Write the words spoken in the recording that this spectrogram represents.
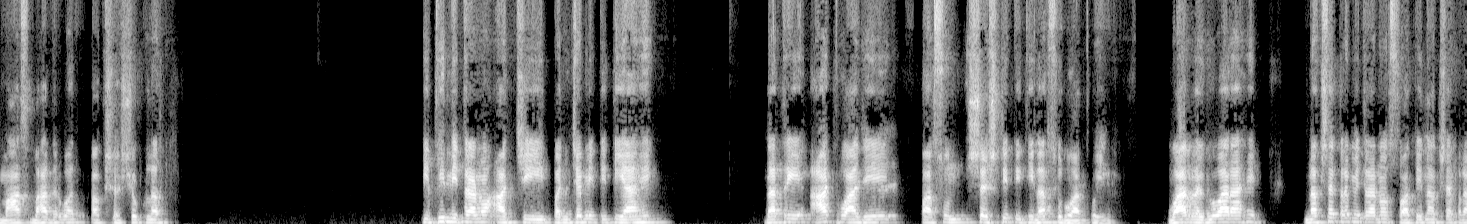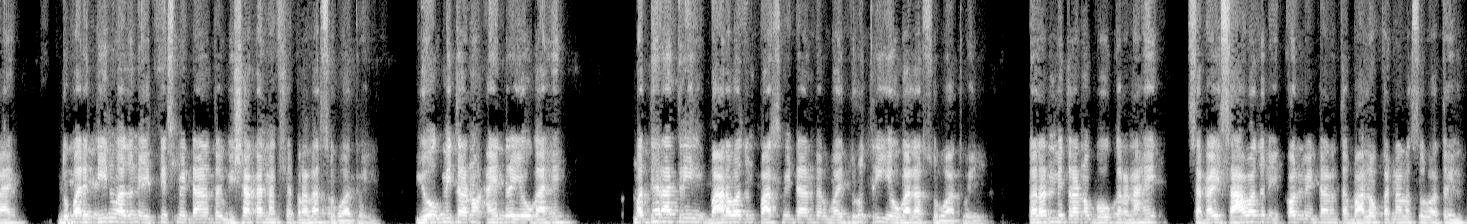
मास भाद्रपद पक्ष शुक्ल. तिथी मित्रांनो आजची पंचमी तिथी आहे. रात्री आठ वाजेपासून षष्टी तिथीला सुरुवात होईल. वार रविवार आहे. नक्षत्र मित्रांनो स्वाती नक्षत्र आहे. दुपारी तीन वाजून एकतीस मिनिटानंतर विशाखा नक्षत्राला सुरुवात होईल. योग मित्रांनो ऐंद्र योग आहे. मध्यरात्री बारा वाजून पाच मिनिटानंतर वैधृत्री योगाला सुरुवात होईल. करण मित्रांनो बहुकरण आहे. सकाळी सहा वाजून एकावन्न मिनिटानंतर बालव करण्याला सुरुवात होईल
